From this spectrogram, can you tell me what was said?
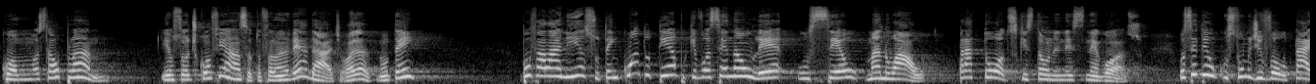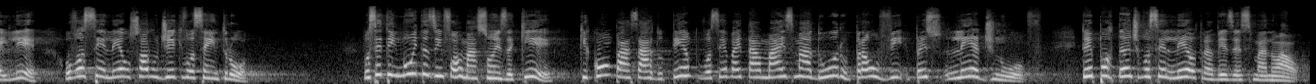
como mostrar o plano. Eu sou de confiança, estou falando a verdade. Olha, não tem? Por falar nisso, tem quanto tempo que você não lê o seu manual? Para todos que estão nesse negócio. Você tem o costume de voltar e ler? Ou você leu só no dia que você entrou? Você tem muitas informações aqui que, com o passar do tempo, você vai estar mais maduro para ouvir, para ler de novo. Então é importante você ler outra vez esse manual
